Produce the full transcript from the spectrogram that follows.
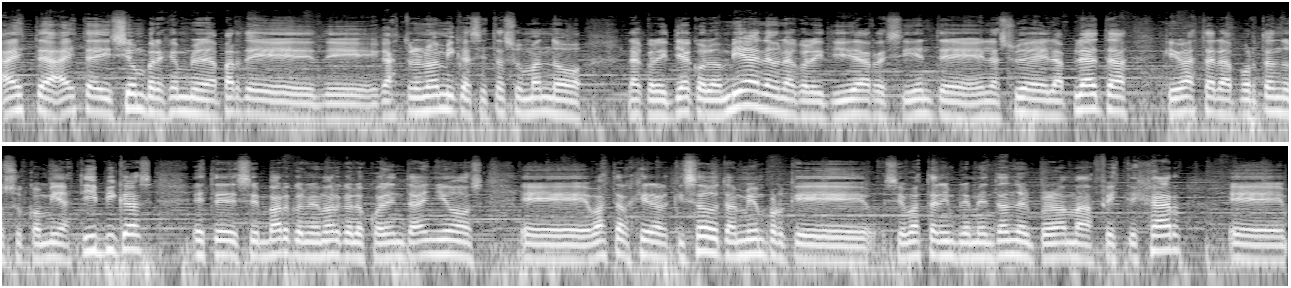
a, esta, edición, por ejemplo, en la parte gastronómica se está sumando la colectividad colombiana, una colectividad residente en la ciudad de La Plata, que va a estar aportando sus comidas típicas. Este desembarco en el marco de los 40 años eh, va a estar jerarquizado también porque se va a estar implementando el programa Festejar, eh,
